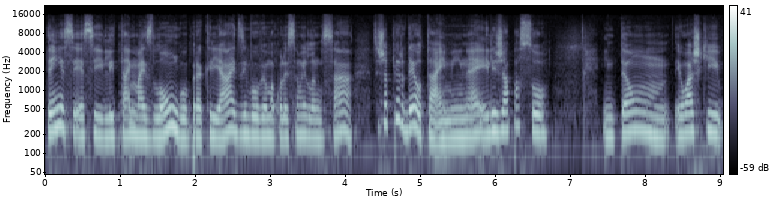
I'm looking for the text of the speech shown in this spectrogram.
tem esse, esse lead time mais longo para criar e desenvolver uma coleção e lançar, você já perdeu o timing, né? ele já passou. Então, eu acho que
